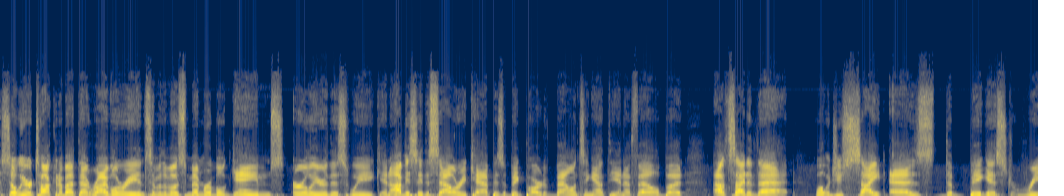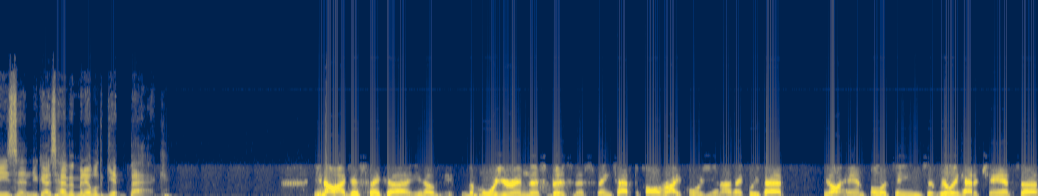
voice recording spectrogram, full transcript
So we were talking about that rivalry and some of the most memorable games earlier this week, and obviously the salary cap is a big part of balancing out the NFL. But outside of that, what would you cite as the biggest reason you guys haven't been able to get back? You know, I just think, uh, you know, the more you're in this business, things have to fall right for you. And I think we've had, you know, a handful of teams that really had a chance, uh,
